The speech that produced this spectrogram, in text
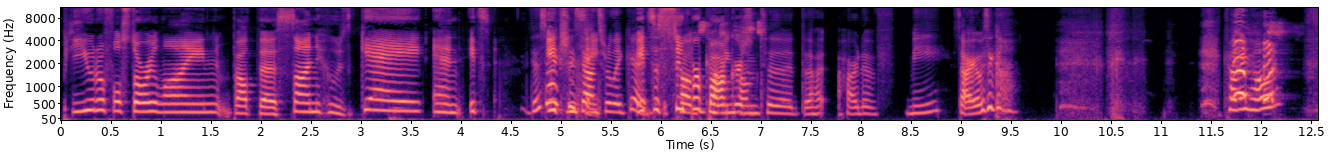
beautiful storyline about the son who's gay, and it's This It's actually sounds really good. It's a called super Coming bonkers- home to the heart of me. Sorry, what was it called? Coming home.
